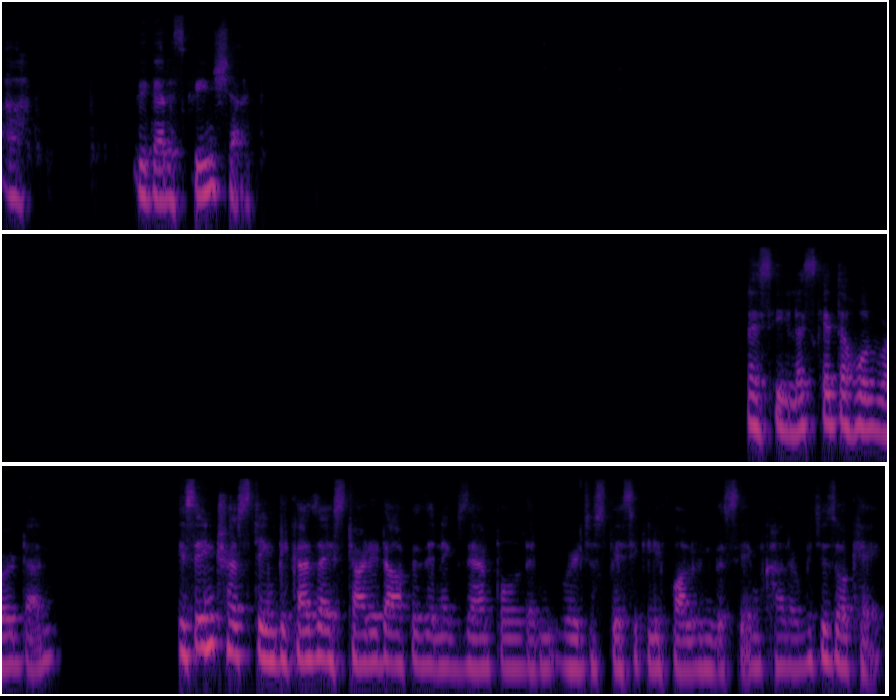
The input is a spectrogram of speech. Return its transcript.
Ah, we got a screenshot. Let's see, let's get the whole word done. It's interesting because I started off as an example, then we're just basically following the same color, which is okay.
